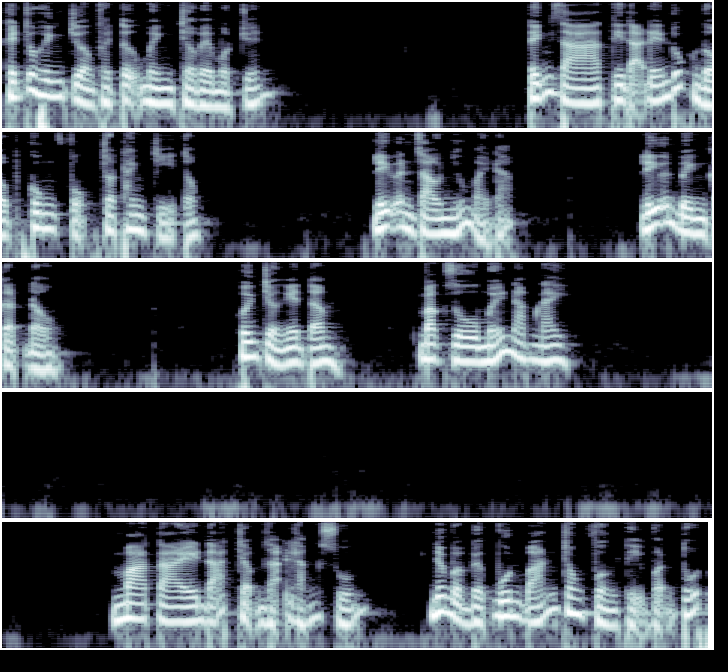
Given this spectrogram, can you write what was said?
khiến cho huynh trường phải tự mình trở về một chuyến. Tính ra thì đã đến lúc nộp cung phụng cho Thanh Chỉ Tông. Lý Uyên Giao nhíu mày đáp. Lý Uyên Bình gật đầu. Huynh trưởng yên tâm. Mặc dù mấy năm nay Ma tài đã chậm rãi lắng xuống, Nhưng mà việc buôn bán trong phường thị vẫn tốt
